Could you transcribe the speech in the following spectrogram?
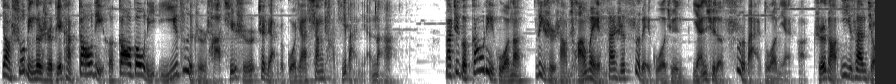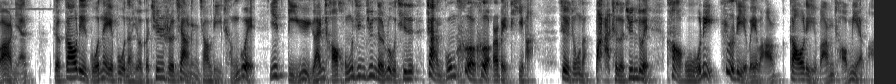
要说明的是，别看高丽和高句丽一字之差，其实这两个国家相差几百年呢啊。那这个高丽国呢，历史上传位三十四位国君，延续了四百多年啊，直到一三九二年，这高丽国内部呢有个军事将领叫李成桂，因抵御元朝红巾军的入侵，战功赫赫而被提拔。最终呢，把持了军队，靠武力自立为王，高丽王朝灭亡。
